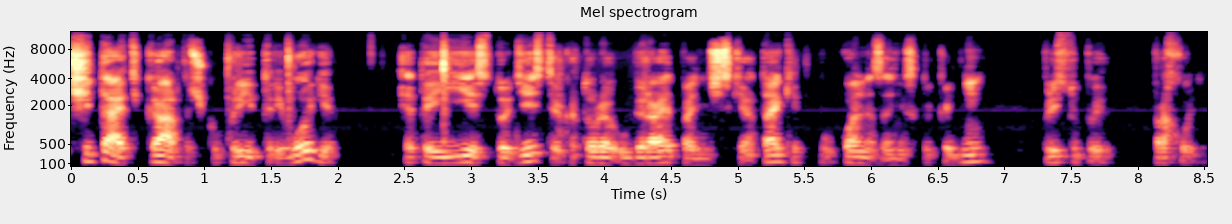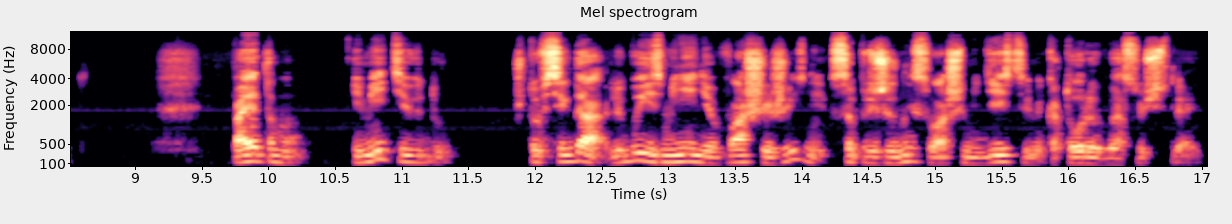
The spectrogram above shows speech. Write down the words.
читать карточку при тревоге, это и есть то действие, которое убирает панические атаки. Буквально за несколько дней приступы проходят. Поэтому имейте в виду, что всегда любые изменения в вашей жизни сопряжены с вашими действиями, которые вы осуществляете.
